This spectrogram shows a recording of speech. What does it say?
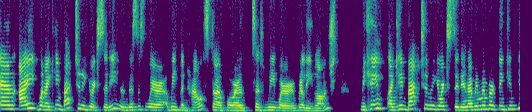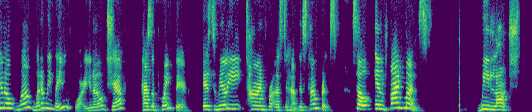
and I, when I came back to New York City, and this is where we've been housed uh, for, since we were really launched. We came, I came back to New York City and I remember thinking, you know, well, what are we waiting for? You know, Jeff has a point there. It's really time for us to have this conference. So in five months, we launched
